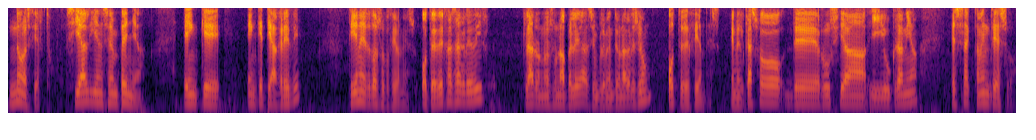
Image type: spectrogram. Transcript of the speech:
No es cierto. Si alguien se empeña en que, en que te agrede, tienes dos opciones. O te dejas agredir, claro, no es una pelea, simplemente una agresión, o te defiendes. En el caso de Rusia y Ucrania, exactamente eso.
